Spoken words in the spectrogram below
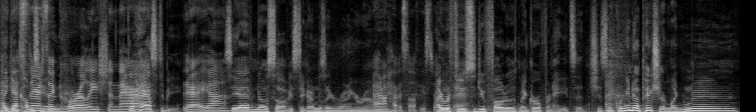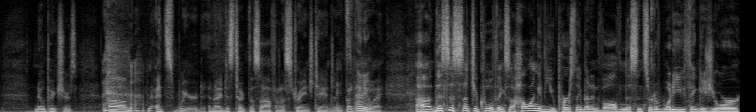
I, it guess there's a in hand. correlation there. there has to be. There, yeah. See, I have no selfie stick. I'm just like running around. I don't have a selfie stick. I refuse to do photos. My girlfriend hates it. She's like, "We're gonna do a picture." I'm like, "Nah, "No pictures." Um, it's weird, and I just took this off on a strange tangent. It's but fine. anyway, uh, this is such a cool thing. So, how long have you personally been involved in this, and sort of what do you think is your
